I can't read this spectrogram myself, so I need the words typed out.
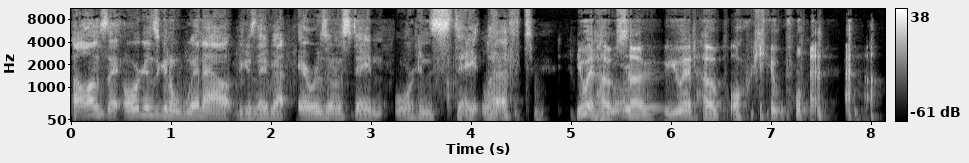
All I'm saying, Oregon's gonna win out because they've got Arizona State and Oregon State left, You would hope so. You would hope Oregon won out.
